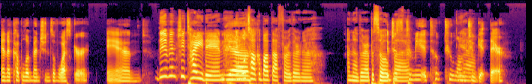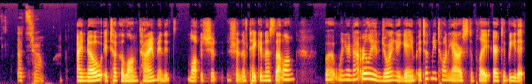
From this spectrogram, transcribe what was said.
and a couple of mentions of wesker and They eventually tie it in, and we'll talk about that further in a another episode. it just but to me it took too long to get there that's true. I know it took a long time and it, it should shouldn't have taken us that long. But when you're not really enjoying a game, it took me 20 hours to play or to beat it.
